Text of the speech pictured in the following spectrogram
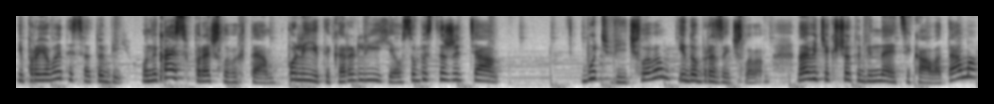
і проявитися тобі. Уникай суперечливих тем: політика, релігія, особисте життя. Будь вічливим і доброзичливим. Навіть якщо тобі не цікава тема,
